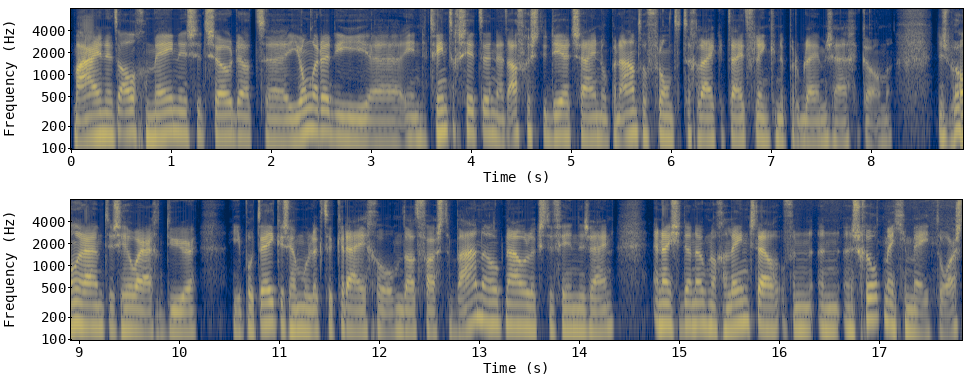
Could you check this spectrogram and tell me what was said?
Maar in het algemeen is het zo dat uh, jongeren die uh, in de twintig zitten, net afgestudeerd zijn, op een aantal fronten tegelijkertijd flink in de problemen zijn gekomen. Dus woonruimte is heel erg duur. Hypotheken zijn moeilijk te krijgen omdat vaste banen ook nauwelijks te vinden zijn. En als je dan ook nog een leenstel of een, een, een schuld met je meetorst,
